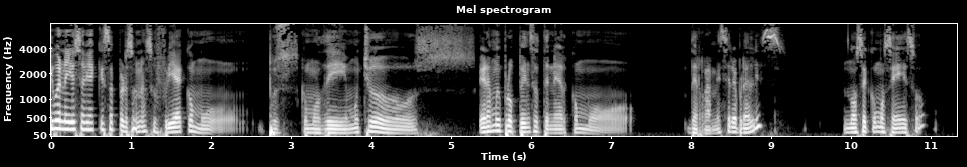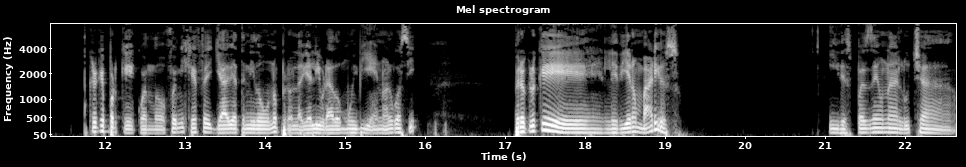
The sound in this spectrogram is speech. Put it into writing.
Y bueno, yo sabía que esa persona sufría como, pues, como de muchos, era muy propenso a tener como derrames cerebrales. No sé cómo sé eso. Creo que porque cuando fue mi jefe ya había tenido uno, pero le había librado muy bien o algo así. Pero creo que le dieron varios. Y después de una lucha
